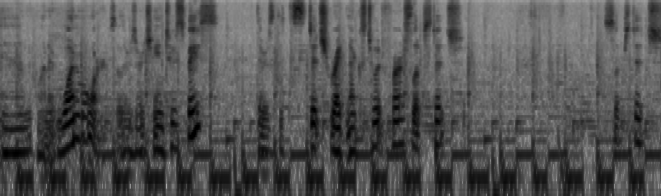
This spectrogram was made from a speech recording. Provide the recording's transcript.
And wanted one more, so there's our chain two space. There's the stitch right next to it for our slip stitch. Slip stitch,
